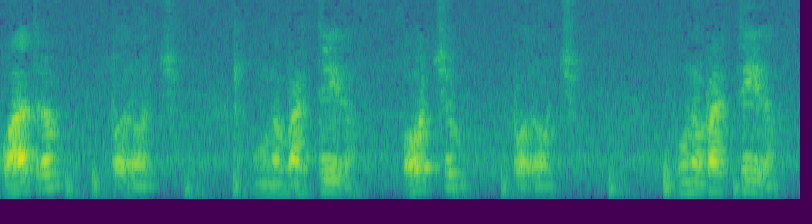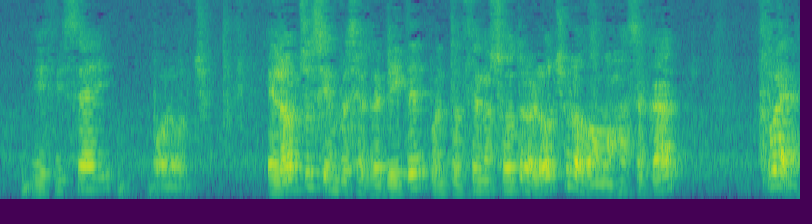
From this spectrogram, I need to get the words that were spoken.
4 por 8 1 partido 8 por 8 1 partido 16 por 8 el 8 siempre se repite pues entonces nosotros el 8 lo vamos a sacar fuera.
